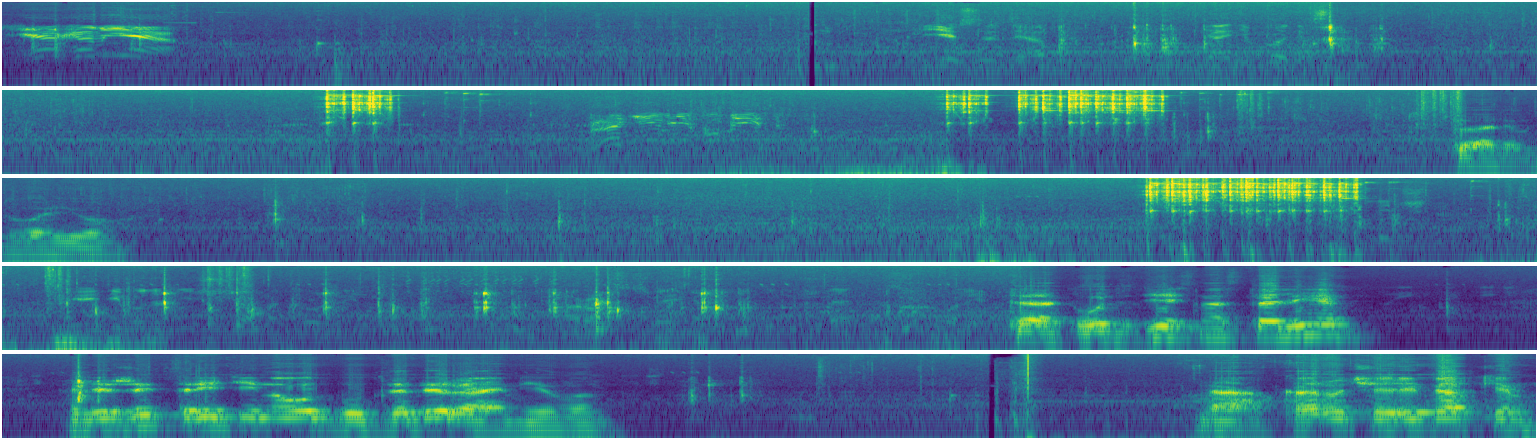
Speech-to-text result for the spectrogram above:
Все ко мне! Если ты об- я не против. Противник убит! Стали вдвоем. Отлично. Впереди будут еще патрульные. Народ со своими людьми будет ждать нас в поле. Так, вот здесь на столе лежит третий ноутбук. Забираем его. Да, короче, ребятки,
